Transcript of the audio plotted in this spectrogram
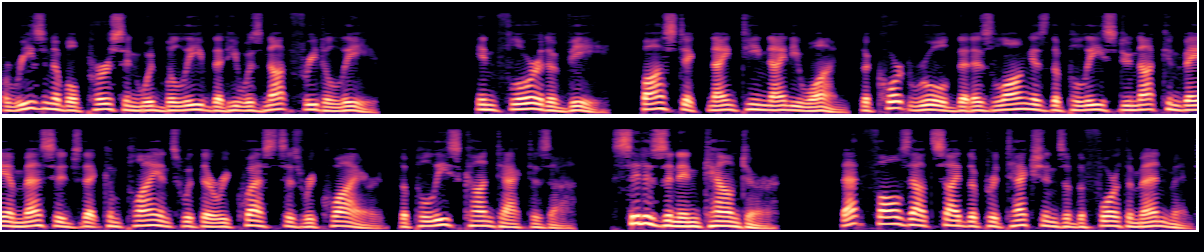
a reasonable person would believe that he was not free to leave. In Florida v. Bostick 1991, the court ruled that as long as the police do not convey a message that compliance with their requests is required, the police contact is a citizen encounter that falls outside the protections of the Fourth Amendment.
